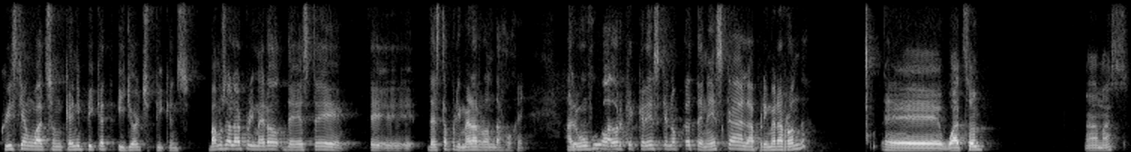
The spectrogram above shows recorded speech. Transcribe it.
Christian Watson, Kenny Pickett y George Pickens. Vamos a hablar primero de, este, eh, de esta primera ronda, Jorge. ¿Algún sí. jugador que crees que no pertenezca a la primera ronda? Eh, Watson, nada más.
